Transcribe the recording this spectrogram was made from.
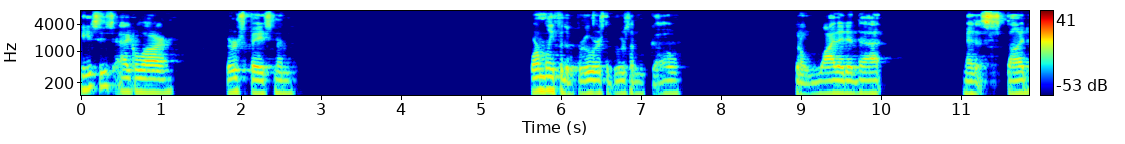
Jesus Aguilar, first baseman, formerly for the Brewers. The Brewers let him go. Don't know why they did that. Man, a stud.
